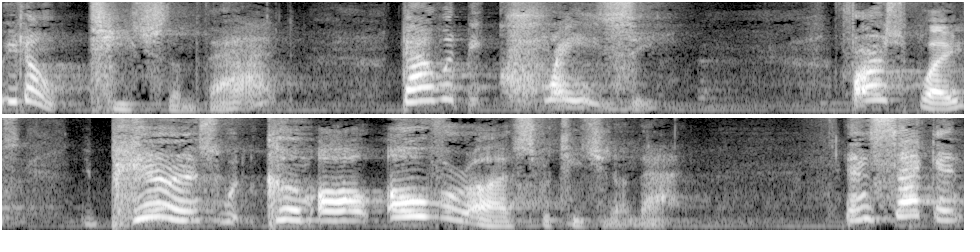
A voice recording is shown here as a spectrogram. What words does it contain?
We don't teach them that. That would be crazy. First place, parents would come all over us for teaching them that. And second,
